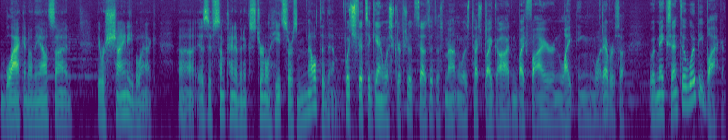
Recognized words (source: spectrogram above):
blackened on the outside. They were shiny black, uh, as if some kind of an external heat source melted them. Which fits again with scripture that says that this mountain was touched by God and by fire and lightning and whatever. So it would make sense it would be blackened.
